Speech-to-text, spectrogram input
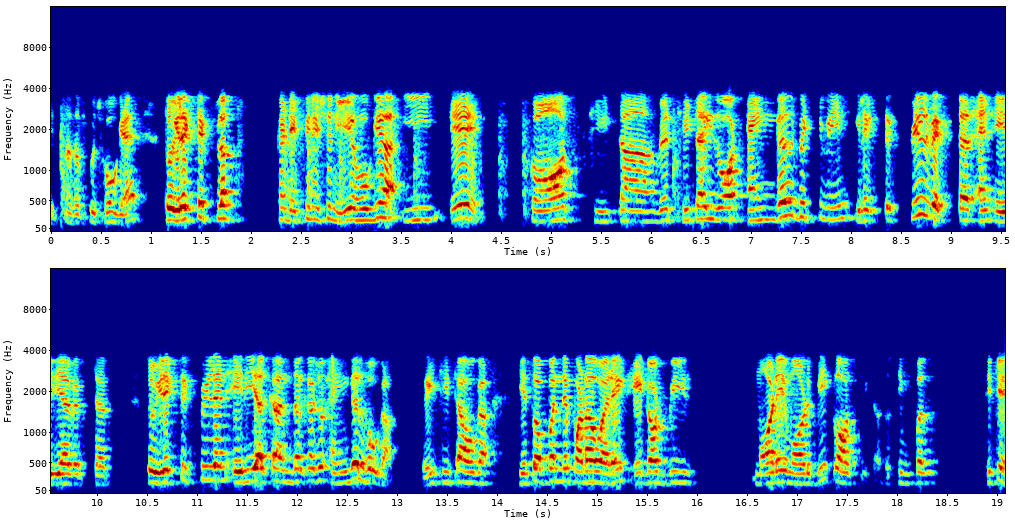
इतना सब कुछ हो गया तो इलेक्ट्रिक फ्लक्स का डेफिनेशन ये हो गया E A cos theta, where theta is what? Angle between electric field vector and area vector. तो इलेक्ट्रिक फ़ील्ड एंड एरिया का अंदर का जो एंगल होगा वही थीटा होगा। ये तो अपन ने पढ़ा हुआ है right A dot B mod A mod B cos theta तो सिंपल ठीक है?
